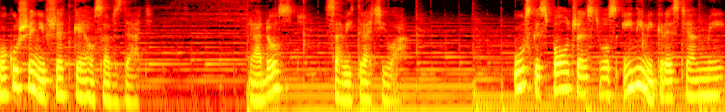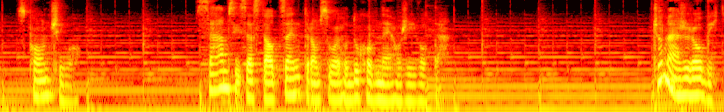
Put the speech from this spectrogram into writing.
pokušení všetkého sa vzdať. Radosť sa vytratila. Úzke spoločenstvo s inými kresťanmi skončilo. Sám si sa stal centrom svojho duchovného života. Čo máš robiť?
